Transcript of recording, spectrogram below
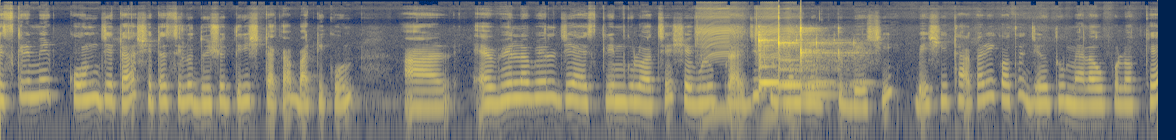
আইসক্রিমের কোন যেটা, সেটা ছিল দুইশো টাকা বাটি কোন আর অ্যাভেলেবেল যে আইসক্রিমগুলো আছে সেগুলো প্রাইজে তুলনামূলক একটু বেশি। বেশি থাকারই কথা, যেহেতু মেলা উপলক্ষে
